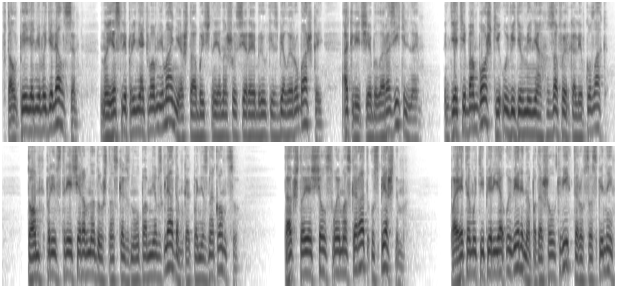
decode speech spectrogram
В толпе я не выделялся, но если принять во внимание, что обычно я ношу серые брюки с белой рубашкой, отличие было разительное. Дети-бомбошки, увидев меня, зафыркали в кулак. Том при встрече равнодушно скользнул по мне взглядом, как по незнакомцу. Так что я счел свой маскарад успешным. Поэтому теперь я уверенно подошел к Виктору со спины,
